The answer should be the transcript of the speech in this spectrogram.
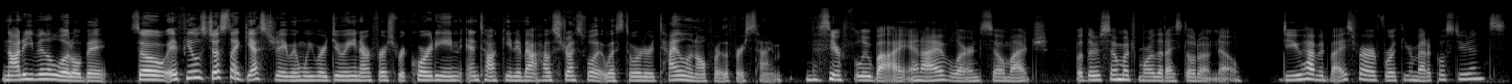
Not even a little bit. So it feels just like yesterday when we were doing our first recording and talking about how stressful it was to order Tylenol for the first time. This year flew by, and I have learned so much, but there's so much more that I still don't know. Do you have advice for our fourth year medical students?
